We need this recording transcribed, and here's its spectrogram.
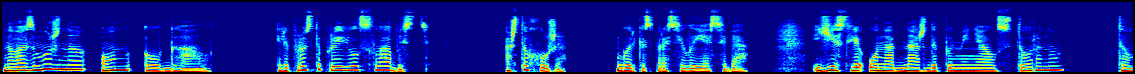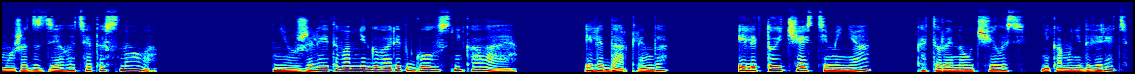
но, возможно, он лгал или просто проявил слабость. «А что хуже?» — горько спросила я себя. «Если он однажды поменял сторону, то может сделать это снова». Неужели это вам не говорит голос Николая? Или Дарклинга? Или той части меня, которая научилась никому не доверять?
